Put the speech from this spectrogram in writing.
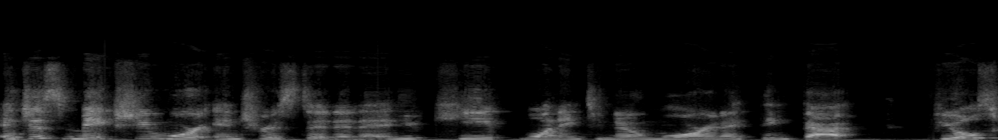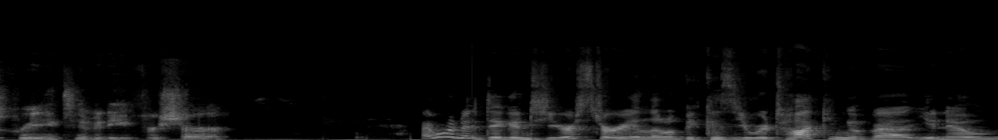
It just makes you more interested in it and you keep wanting to know more. And I think that fuels creativity for sure. I want to dig into your story a little because you were talking about, you know,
